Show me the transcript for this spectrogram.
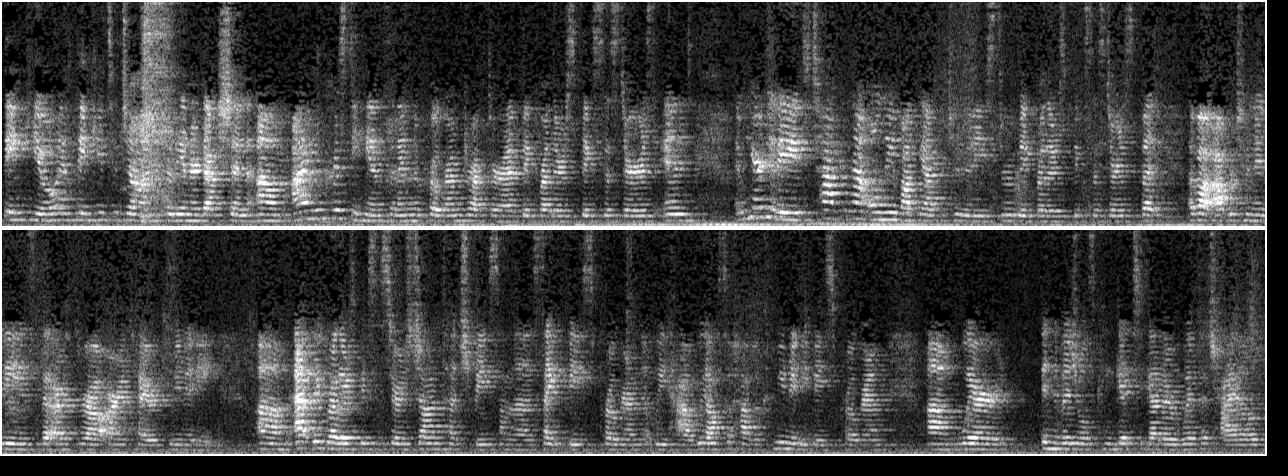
Thank you, and thank you to John for the introduction. Um, I'm Christy Hansen. I'm the program director at Big Brothers Big Sisters, and I'm here today to talk not only about the opportunities through Big Brothers Big Sisters, but about opportunities that are throughout our entire community. Um, at Big Brothers Big Sisters, John touched base on the site-based program that we have. We also have a community-based program um, where individuals can get together with a child,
